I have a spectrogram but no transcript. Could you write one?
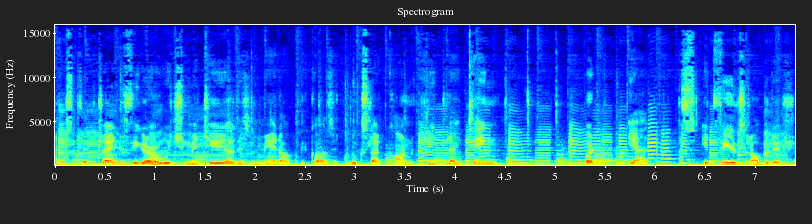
i'm still trying to figure out which material this is made of because it looks like concrete like thing. But yeah it feels rubberish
